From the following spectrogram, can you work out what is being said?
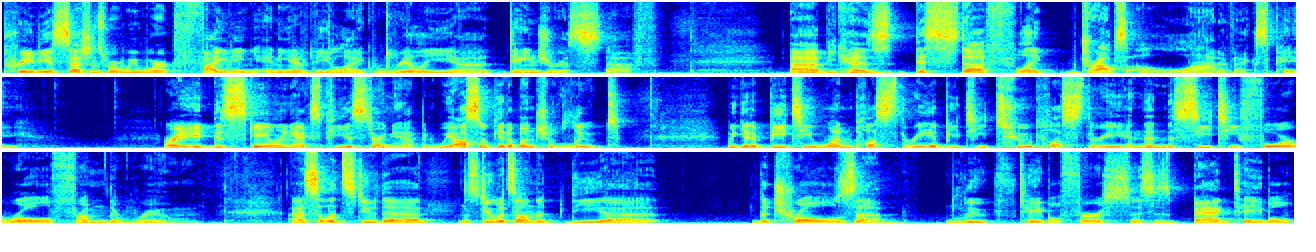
previous sessions where we weren't fighting any of the like really uh, dangerous stuff uh, because this stuff like drops a lot of XP or it, the scaling XP is starting to happen. We also get a bunch of loot. We get a BT1 plus 3, a BT2 plus 3, and then the CT4 roll from the room. Uh, so let's do the let's do what's on the the uh, the trolls uh, loot table first. So This is bag table.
